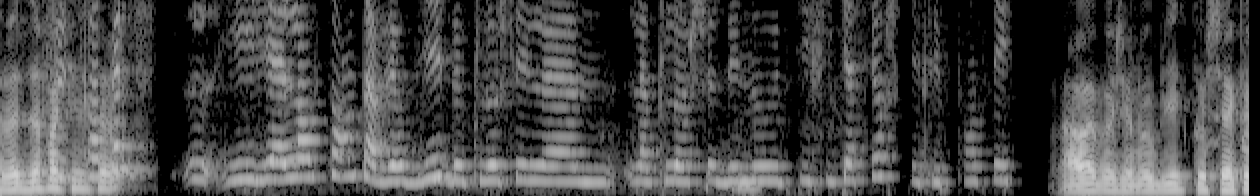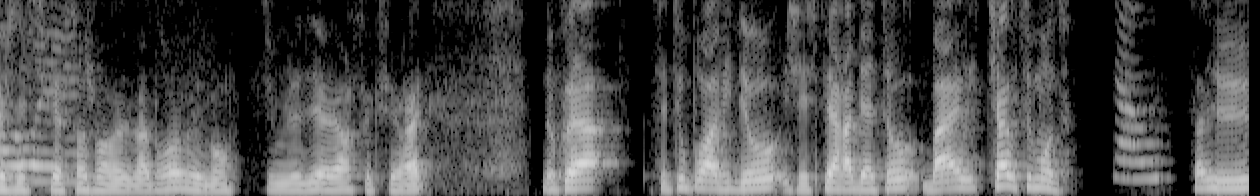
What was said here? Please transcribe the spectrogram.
Ça va être fois qu'il se... Il y a longtemps, tu avais oublié de clocher la, la cloche des notifications. Je t'ai fait penser. Ah ouais, bah, j'avais oublié de cocher la cloche des ah notifications. Je m'en rappelle pas trop. Mais bon, si tu me le dis alors, c'est que c'est vrai. Donc voilà, c'est tout pour la vidéo. J'espère à bientôt. Bye. Ciao tout le monde. Ciao. Salut.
